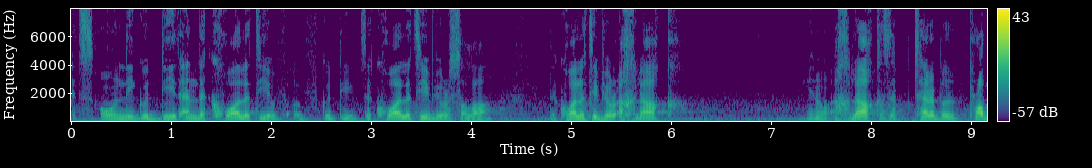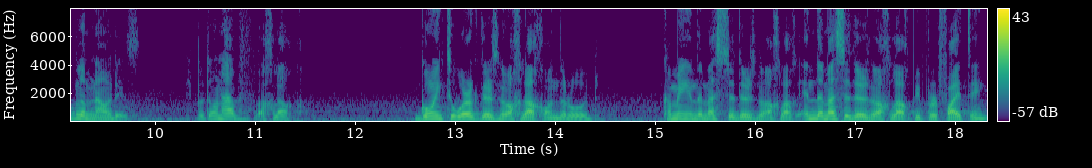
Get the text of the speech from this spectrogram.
It's only good deed and the quality of, of good deeds, the quality of your salah, the quality of your akhlaq. You know, akhlaq is a terrible problem nowadays. People don't have akhlaq. Going to work, there's no akhlaq on the road. Coming in the masjid, there's no akhlaq. In the masjid, there's no akhlaq. People are fighting.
